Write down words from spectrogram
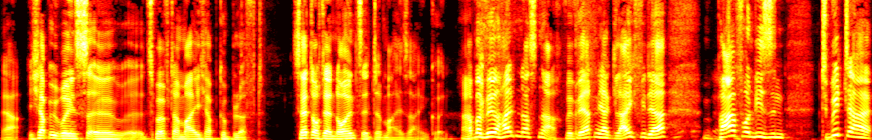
ja. Ich habe übrigens äh, 12. Mai, ich habe geblufft. Es hätte auch der 19. Mai sein können. Ah. Aber wir halten das nach. Wir werden ja gleich wieder ein paar von diesen Twitter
